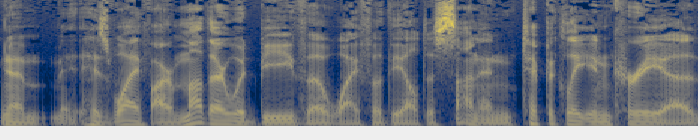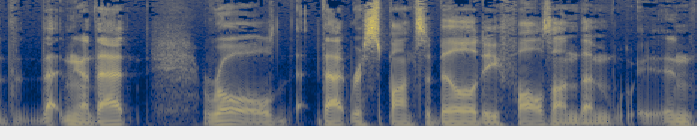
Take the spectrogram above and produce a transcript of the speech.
you know, his wife, our mother, would be the wife of the eldest son, and typically in Korea, that you know that role, that responsibility falls on them in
